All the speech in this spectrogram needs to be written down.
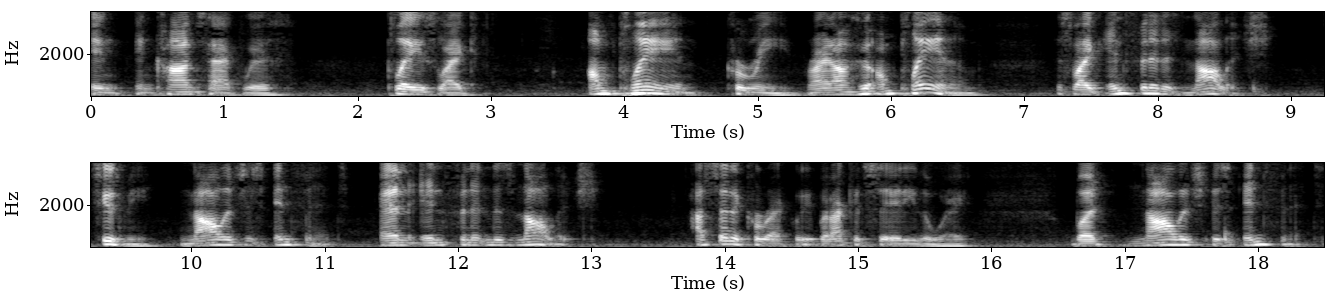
in, in contact with plays like, I'm playing Kareem, right? I'm, I'm playing him. It's like infinite is knowledge. Excuse me, knowledge is infinite and infinite is knowledge. I said it correctly, but I could say it either way. But knowledge is infinite.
